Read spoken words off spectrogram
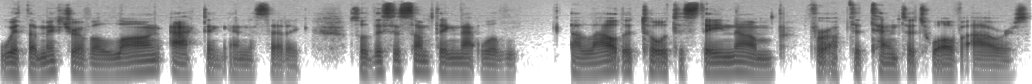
with a mixture of a long-acting anesthetic. So this is something that will allow the toe to stay numb for up to 10 to 12 hours.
